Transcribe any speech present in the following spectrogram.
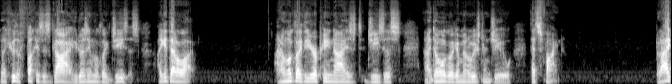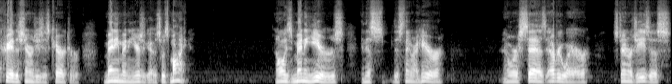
You're like, who the fuck is this guy who doesn't even look like Jesus? I get that a lot. I don't look like the Europeanized Jesus, and I don't look like a Middle Eastern Jew. That's fine. But I created the Stoner Jesus character many, many years ago, so it's mine. And all these many years in this this thing right here, and where it says everywhere, Stoner Jesus,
